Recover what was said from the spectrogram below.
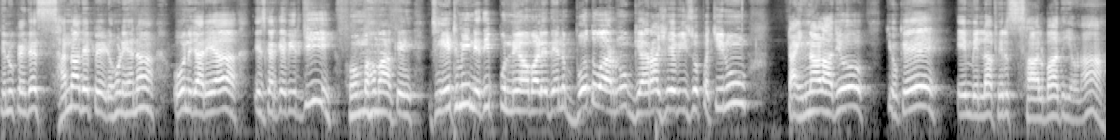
ਜਿਹਨੂੰ ਕਹਿੰਦੇ ਸਾਨਾ ਦੇ ਭੇੜ ਹੋਣੇ ਆ ਨਾ, ਉਹ ਨਜ਼ਾਰੇ ਆ। ਇਸ ਕਰਕੇ ਵੀਰ ਜੀ, ਹੁਮ ਹਮਾ ਕੇ ਜੇਠ ਮਹੀਨੇ ਦੀ ਪੁੰਨਿਆਂ ਵਾਲੇ ਦਿਨ ਬੁੱਧਵਾਰ ਨੂੰ 11 6 2025 ਨੂੰ ਟਾਈਮ ਨਾਲ ਆ ਜਿਓ, ਕਿਉਂਕਿ ਇਹ ਮੇਲਾ ਫਿਰ ਸਾਲ ਬਾਅਦ ਹੀ ਆਉਣਾ।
